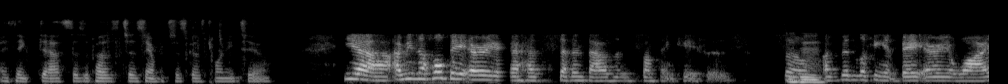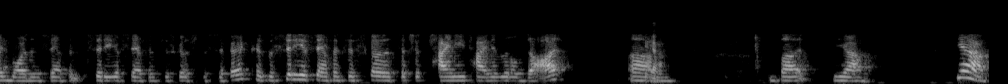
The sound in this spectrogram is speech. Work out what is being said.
I think deaths as opposed to San Francisco's twenty two. Yeah, I mean the whole Bay Area has seven thousand something cases. So Mhm. I've been looking at Bay Area wide more than San Fran- City of San Francisco specific because the City of San Francisco is such a tiny, tiny little dot. Um, Yeah. But yeah, yeah.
